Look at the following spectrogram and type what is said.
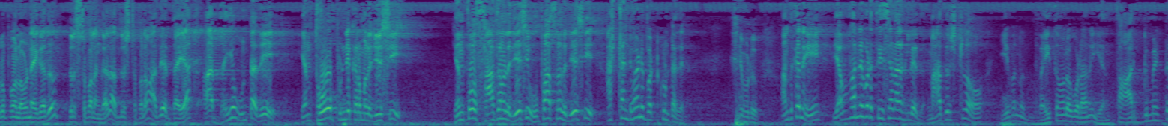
రూపంలో ఉన్నాయి కదా? దృష్టఫలం కాదు అదృష్టఫలం అదే దయ. ఆ దయ ఉంటది. ఎంతో పుణ్యకర్మలు చేసి ఎంతో సాధనలు చేసి ఉపాసనలు చేసి అట్లాంటి వాడిని పట్టుకుంటుంది. ఇప్పుడు అందుకని ఎవరిని కూడా తీసేయడానికి లేదు. నా దృష్టిలో ఈవెన్ ద్వైతంలో కూడాను ఎంత ఆర్గ్యుమెంట్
